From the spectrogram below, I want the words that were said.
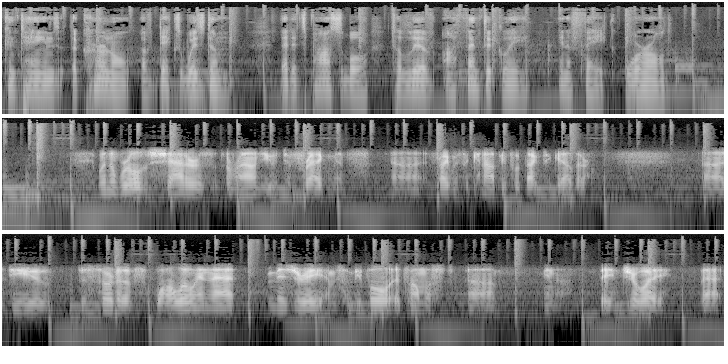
contains the kernel of Dick's wisdom that it's possible to live authentically in a fake world. When the world shatters around you into fragments, uh, fragments that cannot be put back together, uh, do you just sort of wallow in that misery? I mean, some people, it's almost, um, you know, they enjoy that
